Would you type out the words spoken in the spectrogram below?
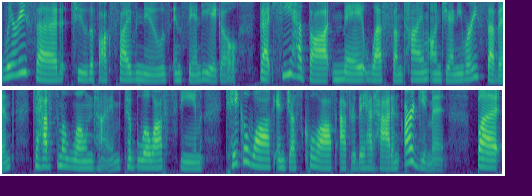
Larry said to the Fox 5 News in San Diego that he had thought May left sometime on January 7th to have some alone time, to blow off steam, take a walk, and just cool off after they had had an argument. But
